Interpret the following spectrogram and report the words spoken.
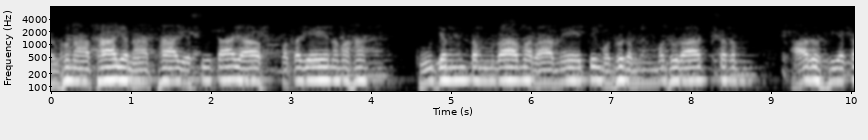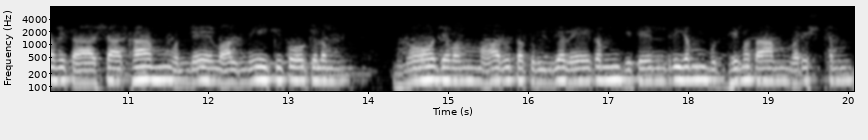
रघुनाथाय नाथाय सीतायाः पतये नमः। कूजन्तम् राम रामेति मधुरम् मधुराक्षरम्। आरुह्य कविता शाखाम् वन्दे वाल्मीकिकोकिलम्। मनोजवम् मारुततुल्यवेगम् जितेन्द्रियम् बुद्धिमताम् वरिष्ठम्।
